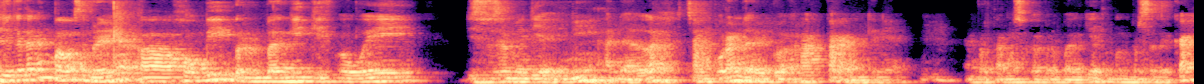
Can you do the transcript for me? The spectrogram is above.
dikatakan bahwa sebenarnya uh, hobi berbagi giveaway di sosial media ini adalah campuran dari dua karakter ya mungkin ya. Hmm. Yang pertama suka berbagi ataupun bersedekah.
